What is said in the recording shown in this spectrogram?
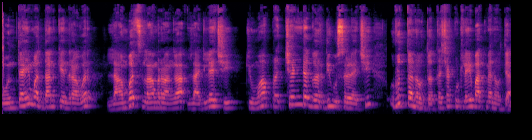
कोणत्याही मतदान केंद्रावर लांबच लांब रांगा लागल्याची किंवा प्रचंड गर्दी उसळल्याची वृत्त नव्हतं. तशा कुठल्याही बातम्या नव्हत्या.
